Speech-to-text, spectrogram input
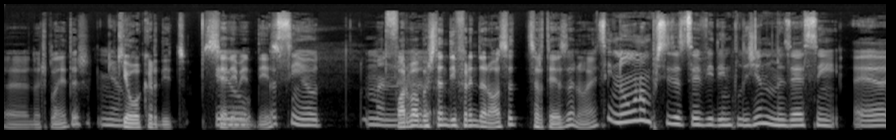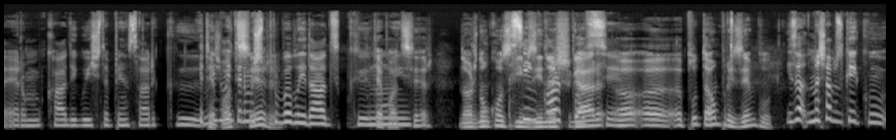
eh, noutros planetas, yeah. que eu acredito seriamente Eu- nisso. Sim, eu. Mano, De forma ah, bastante diferente da nossa, de certeza, não é? Sim, não, não precisa de ser vida inteligente, mas é assim, é- era um bocado egoísta pensar que, Até mesmo em termos ser. de probabilidade, que Até não pode ser. Nós não conseguimos Sim, ainda claro chegar a, a- a Plutão, por exemplo. Exato, mas sabes o que é que uh,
